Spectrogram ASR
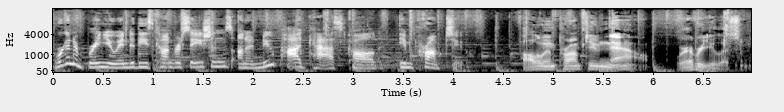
We're going to bring you into these conversations on a new podcast called Impromptu. Follow Impromptu now, wherever you listen.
